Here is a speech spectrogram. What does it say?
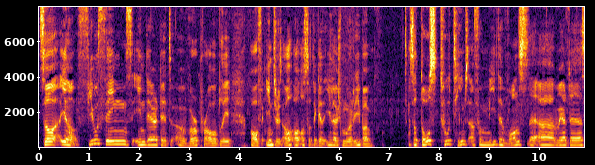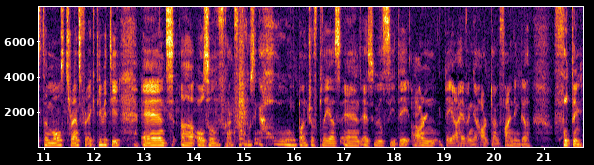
So, you know, few things in there that uh, were probably of interest. Also, they got Ilaix Moriba so those two teams are for me the ones that, where there's the most transfer activity and uh, also Frankfurt losing a whole bunch of players and as we'll see they are they are having a hard time finding their footing.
